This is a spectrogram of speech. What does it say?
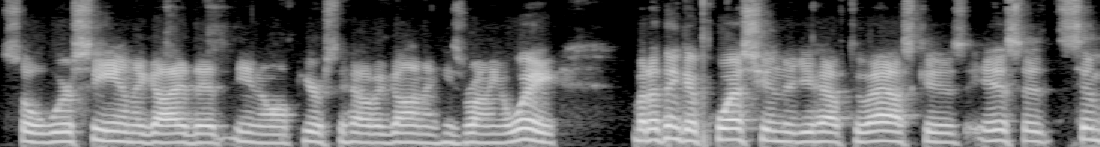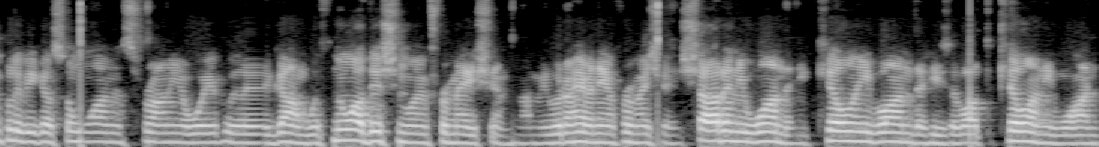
So we're seeing a guy that you know appears to have a gun and he's running away. But I think a question that you have to ask is: Is it simply because someone is running away with a gun with no additional information? I mean, we don't have any information. He shot anyone, that he killed anyone, that he's about to kill anyone.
